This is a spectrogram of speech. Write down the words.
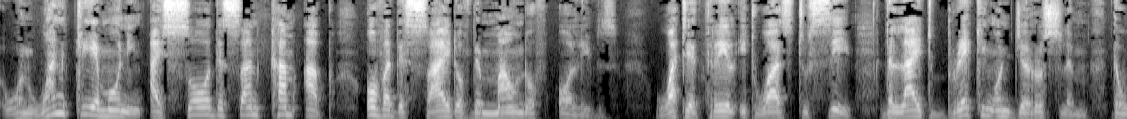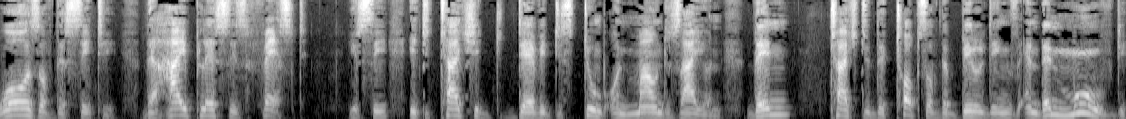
on one clear morning, I saw the sun come up over the side of the Mount of Olives. What a thrill it was to see the light breaking on Jerusalem, the walls of the city, the high places first. You see, it touched David's tomb on Mount Zion, then touched the tops of the buildings and then moved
